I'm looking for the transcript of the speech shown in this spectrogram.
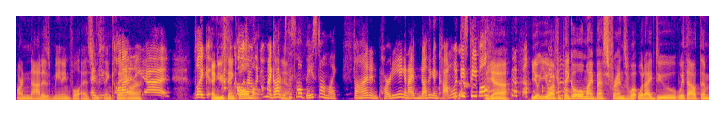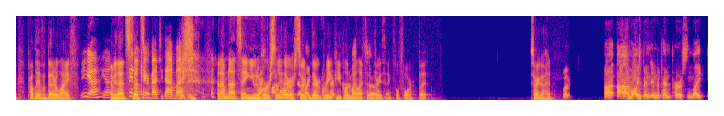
are not as meaningful as, you As think thought, they are. Yeah. Like And you think, college, oh I was my, like, oh my god, was yeah. this all based on like fun and partying, and I have nothing in common with these people? yeah. You you often think, oh, my best friends, what would I do without them? Probably have a better life. yeah, yeah. I mean, that's- they don't care about you that much. And I'm not saying universally there are certain like, there are great people in my person, life that I'm very thankful for, but sorry, go ahead. But uh, I- I've always been an independent person. Like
